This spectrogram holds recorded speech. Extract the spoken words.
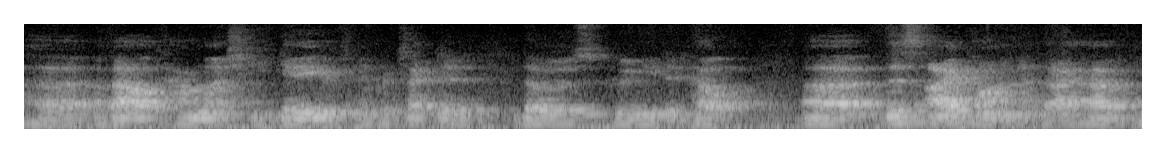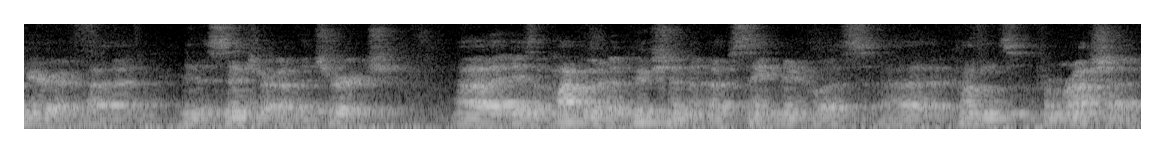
uh, about how much he gave and protected those who needed help. Uh, this icon that I have here uh, in the center of the church uh, is a popular depiction of St. Nicholas uh, that comes from Russia.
